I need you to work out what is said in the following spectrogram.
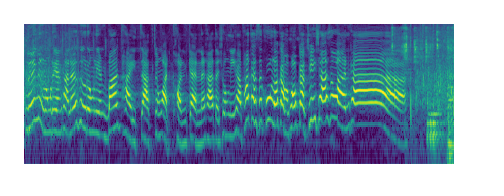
เหลืออีกหนึ่งโรงเรียนค่ะนั่นก็คือโรงเรียนบ้านไผ่จากจังหวัดขอนแก่นนะคะ แต่ช่วงนี้ค่ะพักกันสักครู่แล้วกลับมาพบกับชิงช้าสวรรค์ค่ะ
